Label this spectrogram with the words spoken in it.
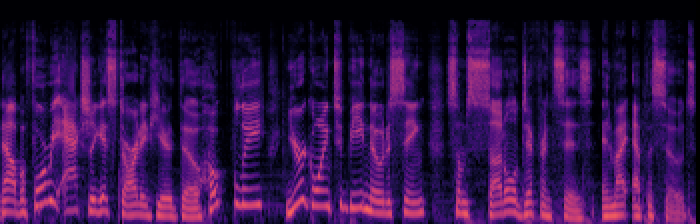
Now, before we actually get started here, though, hopefully you're going to be noticing some subtle differences in my episodes.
